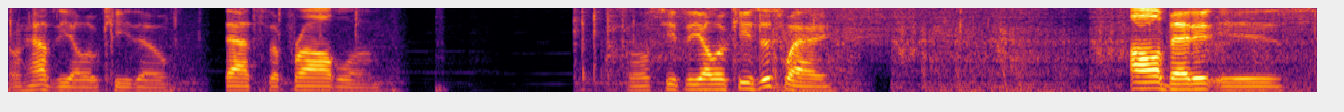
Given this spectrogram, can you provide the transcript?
Don't have the yellow key, though. That's the problem. So let's see if the yellow key is this way. I'll bet it is.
